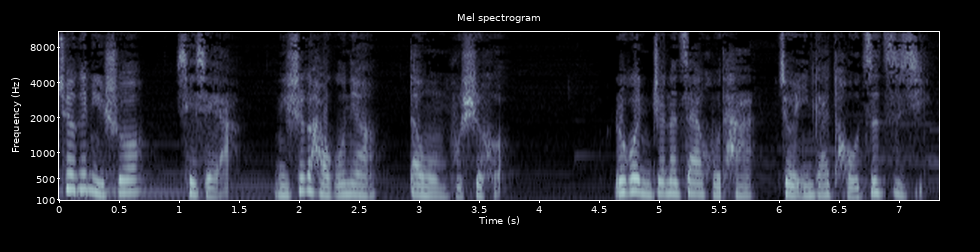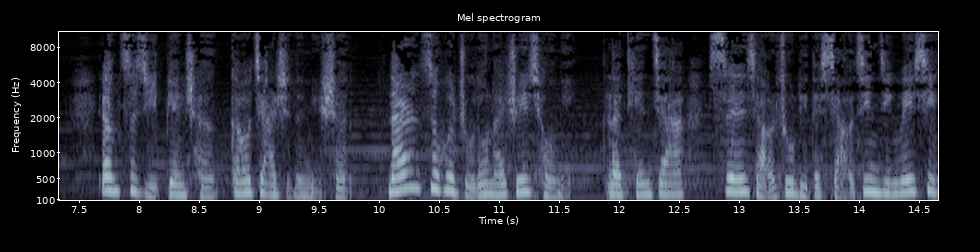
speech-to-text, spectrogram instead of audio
却跟你说：“谢谢呀，你是个好姑娘，但我们不适合。”如果你真的在乎他，就应该投资自己，让自己变成高价值的女生。男人自会主动来追求你，那添加私人小助理的小静静微信，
